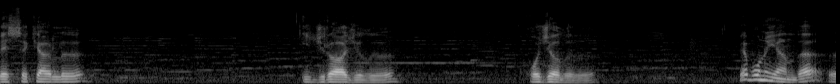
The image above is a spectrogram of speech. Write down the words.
Bestekarlığı, icracılığı, hocalığı ve bunun yanında e,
